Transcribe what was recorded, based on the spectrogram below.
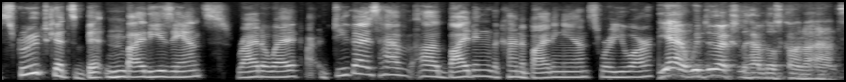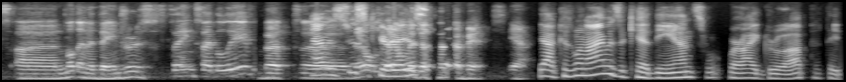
Scrooge gets bitten by these ants right away. Do you guys have uh, biting, the kind of biting ants where you are? Yeah, we do actually have those kind of ants. Uh, not any dangerous things, I believe, but uh, I was they just on- they only curious. just hurt a bit. Yeah. Yeah, because when I was a kid, the ants where I grew up, they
